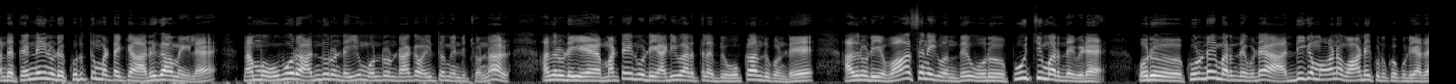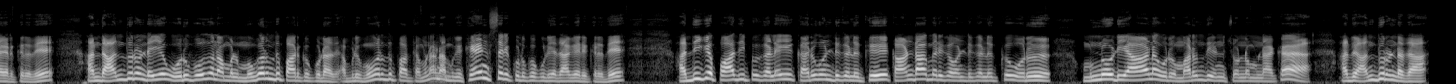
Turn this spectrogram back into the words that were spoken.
அந்த தென்னையினுடைய குருத்து மட்டைக்கு அருகாமையில் நம்ம ஒவ்வொரு அந்துருண்டையும் ஒன்றுண்டாக வைத்தோம் என்று சொன்னால் அதனுடைய மட்டையினுடைய அடிவாரத்தில் அப்படி உட்கார்ந்து கொண்டு அதனுடைய வாசனை வந்து ஒரு பூச்சி மருந்தை விட ஒரு குருணை மருந்தை விட அதிகமான வாடை கொடுக்கக்கூடியதாக இருக்கிறது. அந்த அந்துருண்டையை ஒருபோதும் நம்ம முகர்ந்து பார்க்கக்கூடாது. அப்படி முகர்ந்து பார்த்தோம்னா நமக்கு கேன்சரை கொடுக்கக்கூடியதாக இருக்கிறது. அதிக பாதிப்புகளை கருவண்டுகளுக்கு காண்டாமிருக வண்டுகளுக்கு ஒரு முன்னோடியான ஒரு மருந்துன்னு சொன்னோம்னாக்கா அது அந்துருண்டை தான்.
